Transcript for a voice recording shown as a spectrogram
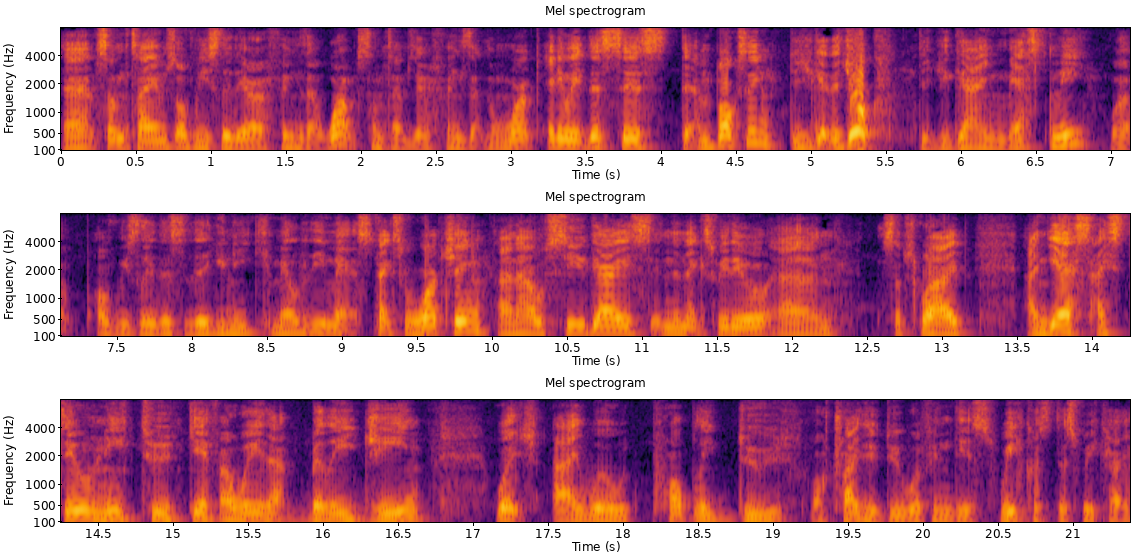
Uh, sometimes, obviously, there are things that work. Sometimes there are things that don't work. Anyway, this is the unboxing. Did you get the joke? Did you guys mess me? Well, obviously, this is the unique melody Mest. Thanks for watching, and I'll see you guys in the next video. And subscribe. And yes, I still need to give away that Billie Jean, which I will probably do or try to do within this week, because this week I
